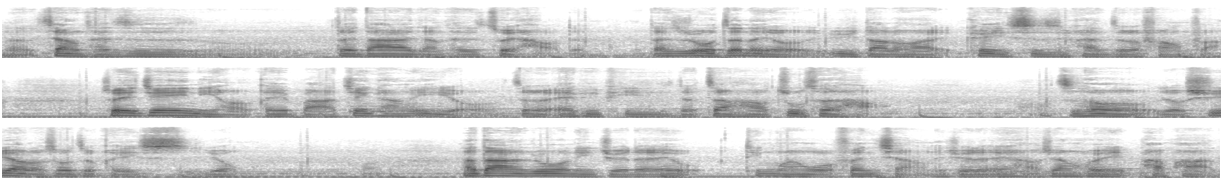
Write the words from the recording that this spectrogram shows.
那这样才是对大家来讲才是最好的。但是如果真的有遇到的话，可以试试看这个方法。所以建议你哦，可以把健康益友这个 A P P 的账号注册好，之后有需要的时候就可以使用。那当然，如果你觉得，哎，听完我分享，你觉得，哎，好像会怕怕的，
